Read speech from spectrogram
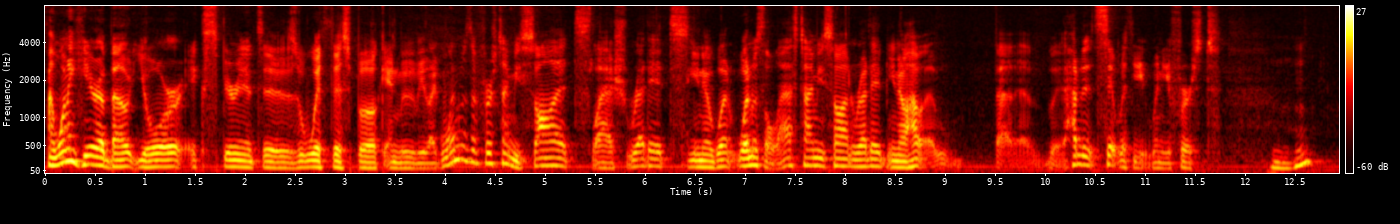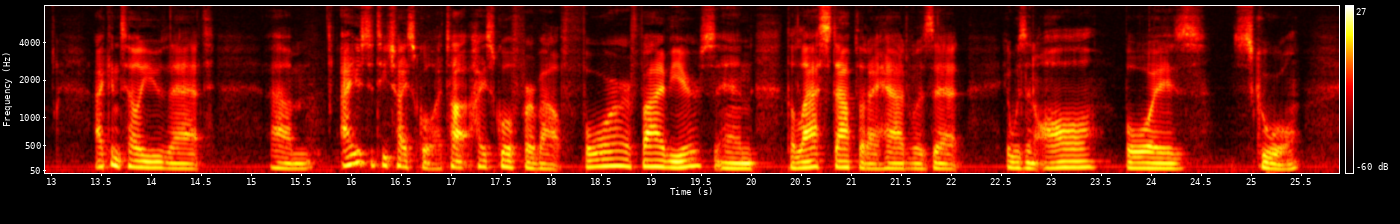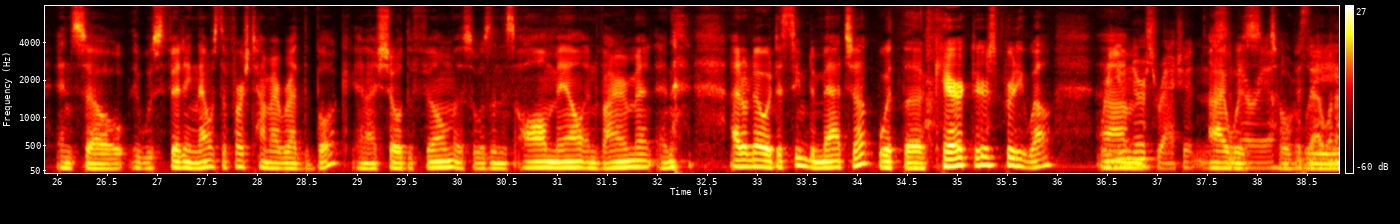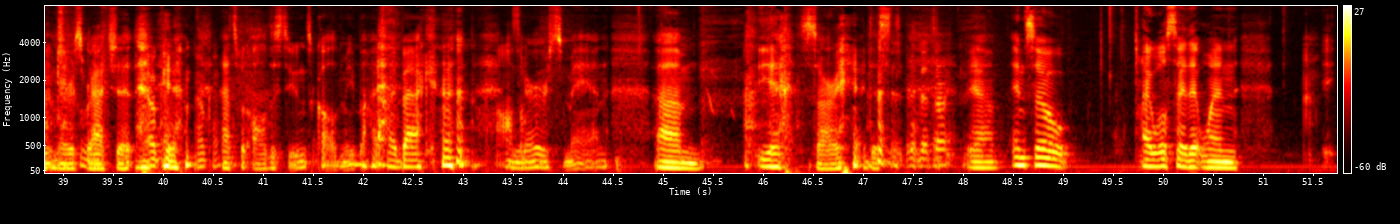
I want to hear about your experiences with this book and movie. Like, when was the first time you saw it slash read it? You know, when when was the last time you saw it and read it? You know, how uh, how did it sit with you when you first? I can tell you that um, I used to teach high school. I taught high school for about four or five years, and the last stop that I had was that it was an all boys school. And so it was fitting. That was the first time I read the book, and I showed the film. This was in this all male environment, and I don't know, it just seemed to match up with the characters pretty well. Were you Um, Nurse Ratched I scenario? was Is that totally what I'm Nurse? Ratched. Okay, Yeah. okay. That's what all the students called me behind my back. Awesome. Nurse man. Um, yeah, sorry. I just That's all right. yeah. And so I will say that when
